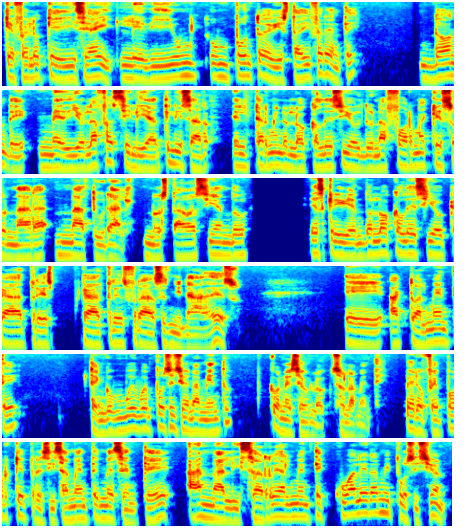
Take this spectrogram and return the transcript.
¿Qué fue lo que hice ahí? Le di un, un punto de vista diferente donde me dio la facilidad de utilizar el término local SEO de una forma que sonara natural. No estaba haciendo, escribiendo local SEO cada tres, cada tres frases ni nada de eso. Eh, actualmente tengo un muy buen posicionamiento con ese blog solamente, pero fue porque precisamente me senté a analizar realmente cuál era mi posición.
